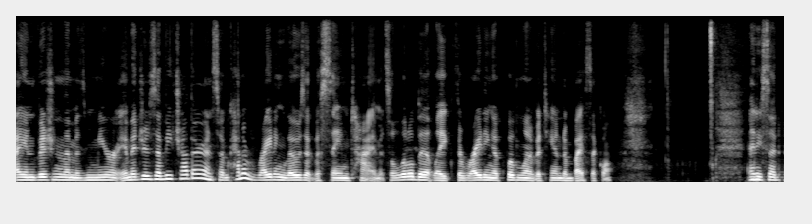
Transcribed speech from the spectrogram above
I envision them as mirror images of each other. And so I'm kind of writing those at the same time. It's a little bit like the writing equivalent of a tandem bicycle. And he said,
